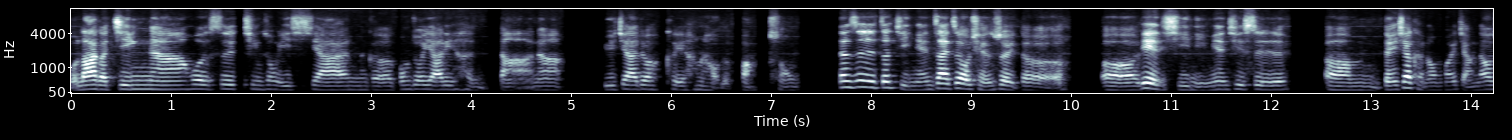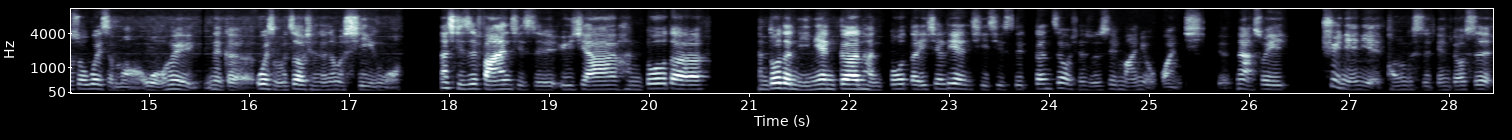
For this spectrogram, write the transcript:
我拉个筋啊，或者是轻松一下，那个工作压力很大，那瑜伽就可以很好的放松。但是这几年在自由潜水的呃练习里面，其实嗯，等一下可能我们会讲到说为什么我会那个为什么自由潜水那么吸引我。那其实方案其实瑜伽很多的很多的理念跟很多的一些练习，其实跟自由潜水是蛮有关系的。那所以去年也同一个时间就是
